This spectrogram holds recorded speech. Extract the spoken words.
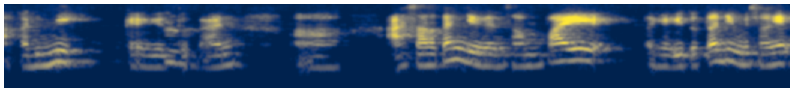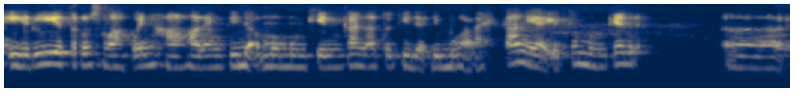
akademik kayak gitu hmm. kan. Uh, asalkan jangan sampai ya itu tadi misalnya iri terus ngelakuin hal-hal yang tidak memungkinkan atau tidak dibolehkan ya itu mungkin uh,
